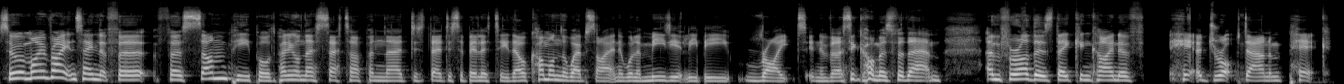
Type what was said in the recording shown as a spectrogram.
so, am I right in saying that for for some people, depending on their setup and their their disability, they'll come on the website and it will immediately be right in inverted commas for them, and for others, they can kind of hit a drop down and pick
